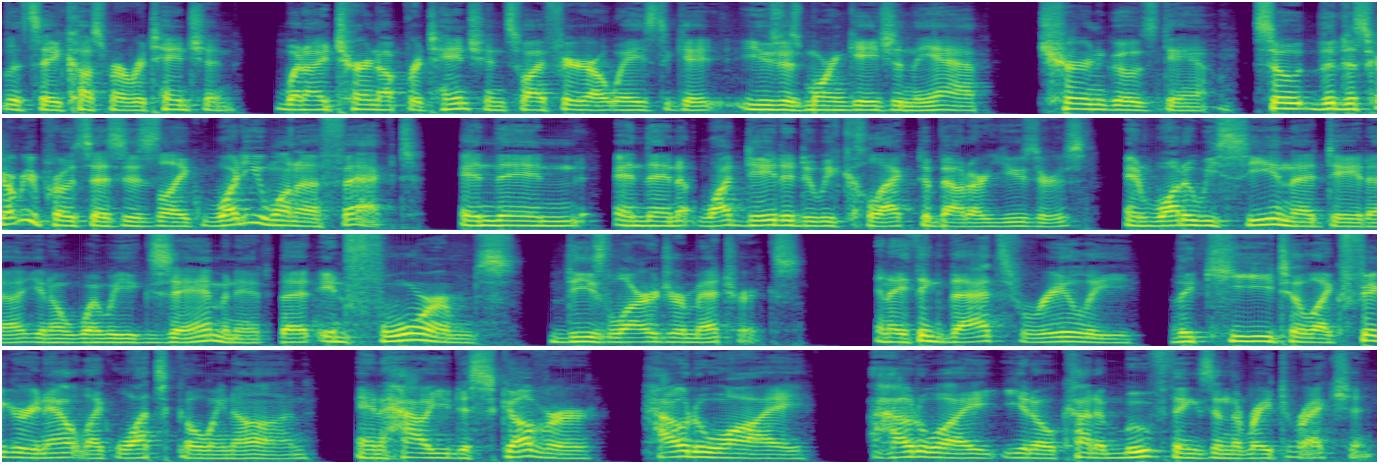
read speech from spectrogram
let's say customer retention, when I turn up retention, so I figure out ways to get users more engaged in the app, churn goes down. So the discovery process is like, what do you want to affect? and then and then what data do we collect about our users and what do we see in that data you know when we examine it that informs these larger metrics and i think that's really the key to like figuring out like what's going on and how you discover how do i how do i you know kind of move things in the right direction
